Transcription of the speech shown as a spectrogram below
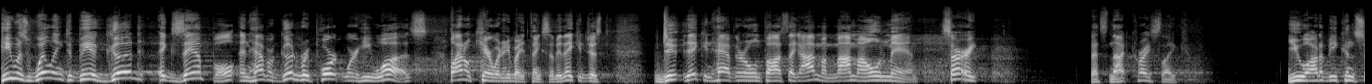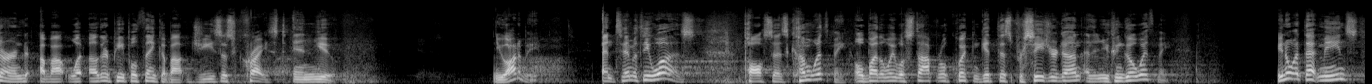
He was willing to be a good example and have a good report where he was. Well, I don't care what anybody thinks of me. They can just do, they can have their own thoughts like, I'm, a, I'm my own man. Sorry. That's not Christ like. You ought to be concerned about what other people think about Jesus Christ in you. You ought to be. And Timothy was. Paul says, Come with me. Oh, by the way, we'll stop real quick and get this procedure done, and then you can go with me. You know what that means?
